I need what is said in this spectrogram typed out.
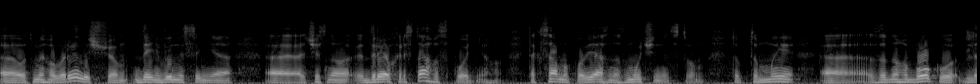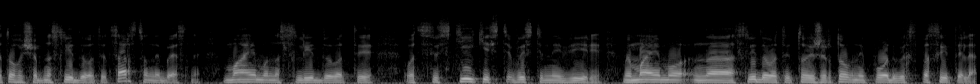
е, от ми говорили, що день винесення е, чесного древ Христа Господнього так само пов'язано з мучеництвом. Тобто ми е, з одного боку, для того, щоб наслідувати Царство Небесне, маємо наслідувати оцю стійкість в істинній вірі. Ми маємо наслідувати той жертовний подвиг Спасителя.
